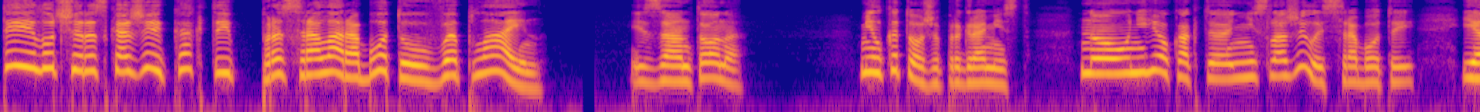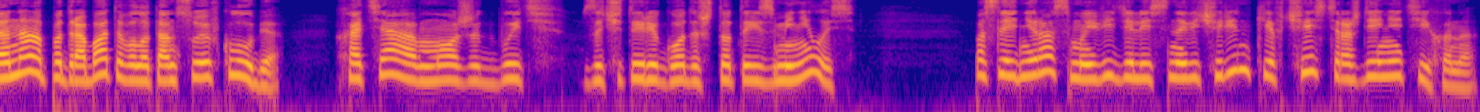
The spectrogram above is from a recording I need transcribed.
Ты лучше расскажи, как ты просрала работу в веб-лайн. Из-за Антона. Милка тоже программист, но у нее как-то не сложилось с работой, и она подрабатывала, танцуя в клубе. Хотя, может быть, за четыре года что-то изменилось? Последний раз мы виделись на вечеринке в честь рождения Тихона.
